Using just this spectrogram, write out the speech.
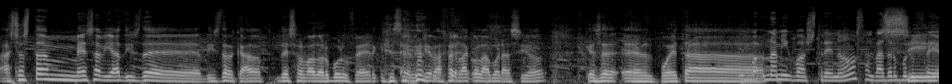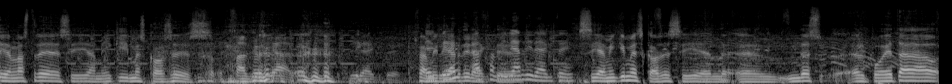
això està més aviat dins, de, dins del cap de Salvador Bolufer, que és el que va fer la col·laboració, que és el poeta... Un, un amic vostre, no? Salvador sí, Bolufer. el nostre sí, amic i més coses. Familiar, directe. Familiar El? Ah, directe. familiar directe. Sí, amic i més coses, sí. El, el, un des, el poeta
